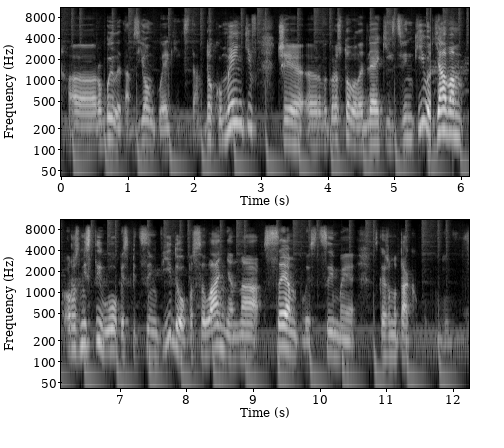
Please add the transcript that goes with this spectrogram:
робили там зйомку якихось там документів чи використовували для якихось дзвінків. Я вам розмістив у опис під цим відео посилання на семпли з цими, скажімо так.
